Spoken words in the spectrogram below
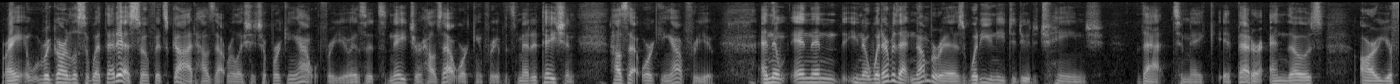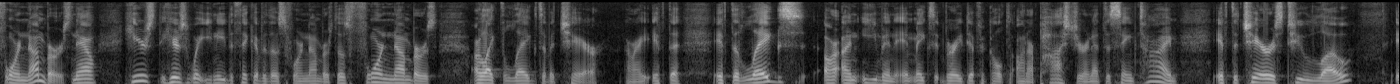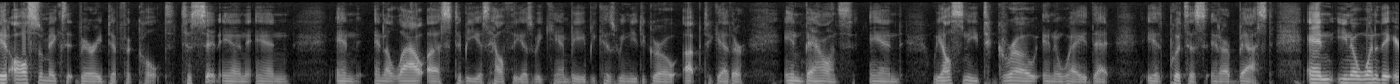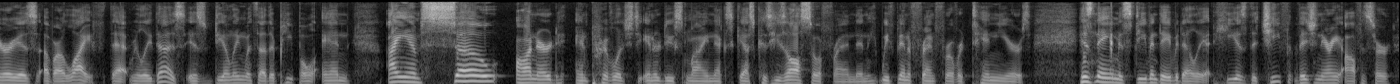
Right? Regardless of what that is. So if it's God, how's that relationship working out for you? Is it nature? How's that working for you? If it's meditation, how's that working out for you? And then and then, you know, whatever that number is, what do you need to do to change that to make it better? And those are your four numbers. Now, here's here's what you need to think of those four numbers. Those four numbers are like the legs of a chair. All right. If the if the legs are uneven, it makes it very difficult on our posture. And at the same time, if the chair is too low, it also makes it very difficult to sit in and and and allow us to be as healthy as we can be because we need to grow up together in balance and we also need to grow in a way that it puts us at our best. And you know, one of the areas of our life that really does is dealing with other people. And I am so honored and privileged to introduce my next guest because he's also a friend, and we've been a friend for over 10 years. His name is Steven David Elliot. He is the Chief Visionary Officer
